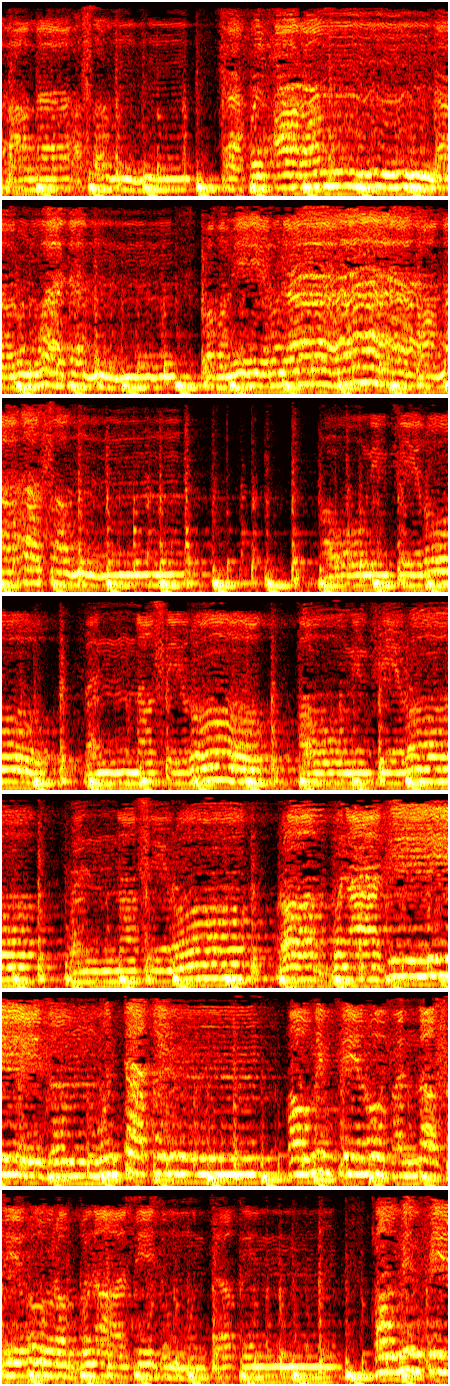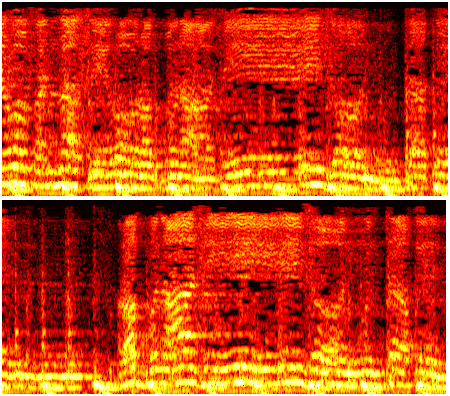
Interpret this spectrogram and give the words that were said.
أعمى أصم. ساح الحرم فالناصر رب عزيز منتقم قوم فيروا فالناصر رب عزيز منتقم رب عزيز منتقم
